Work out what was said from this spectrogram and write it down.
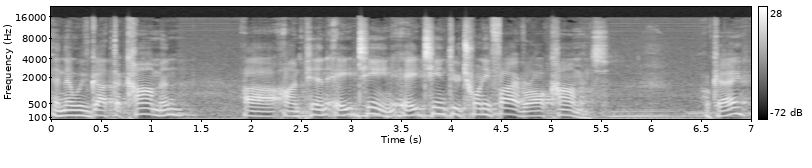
and then we've got the common uh, on pin 18. 18 through 25 are all commons. Okay?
